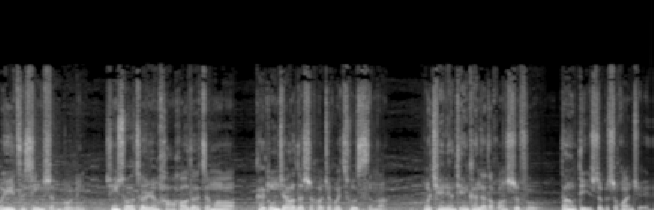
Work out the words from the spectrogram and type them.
我一直心神不宁，心说这人好好的，怎么开公交的时候就会猝死呢？我前两天看到的黄师傅到底是不是幻觉？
